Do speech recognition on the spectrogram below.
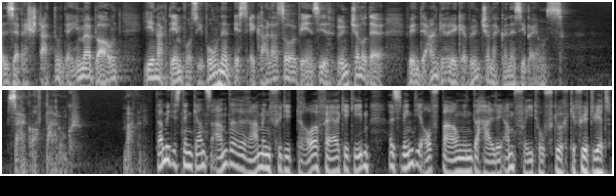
dieser Bestattung der Himmelblau und je nachdem, wo sie wohnen, ist egal, also wen sie wünschen oder wenn die Angehörige wünschen, dann können sie bei uns Sargaufbahrung machen. Damit ist ein ganz anderer Rahmen für die Trauerfeier gegeben, als wenn die Aufbahrung in der Halle am Friedhof durchgeführt wird.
